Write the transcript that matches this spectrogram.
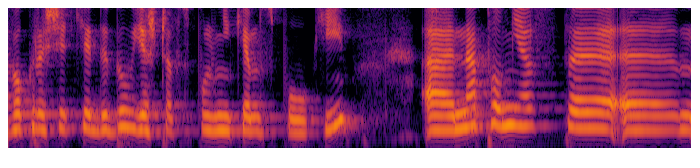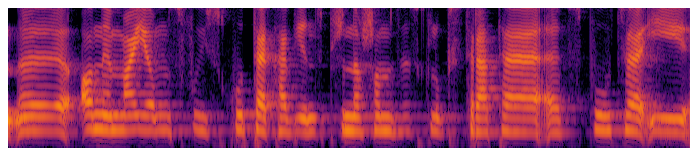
w okresie, kiedy był jeszcze wspólnikiem spółki. E, natomiast e, e, one mają swój skutek, a więc przynoszą zysk lub stratę w spółce i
